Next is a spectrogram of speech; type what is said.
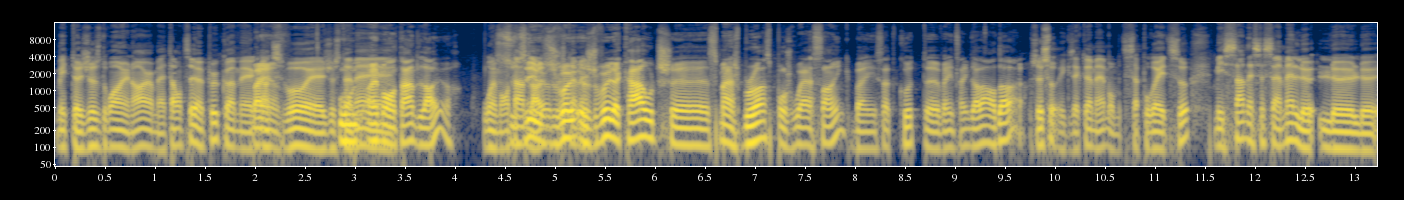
mais tu as juste droit à une heure. Mettons, tu sais, un peu comme euh, Ben, quand tu vas euh, Ou justement. un montant de l'heure. ou un Tu montant dis, de l'heure, je, veux, je veux le couch euh, Smash Bros pour jouer à 5, ben ça te coûte euh, 25 de l'heure. C'est ça, exactement. Bon, ben, ça pourrait être ça, mais sans nécessairement le. le, le-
